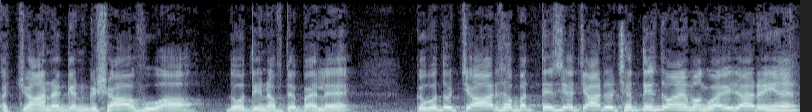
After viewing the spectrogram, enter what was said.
अचानक इंकशाफ हुआ दो तीन हफ़्ते पहले कि वो तो चार सौ बत्तीस या चार सौ छत्तीस दवाएँ मंगवाई जा रही हैं।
